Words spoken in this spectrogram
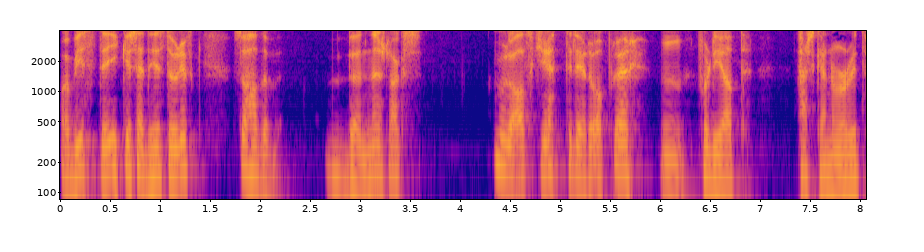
og hvis det ikke skjedde historisk, så hadde bøndene en slags moralsk rett til å gjøre opprør. Mm. Fordi at herskerne var blitt,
